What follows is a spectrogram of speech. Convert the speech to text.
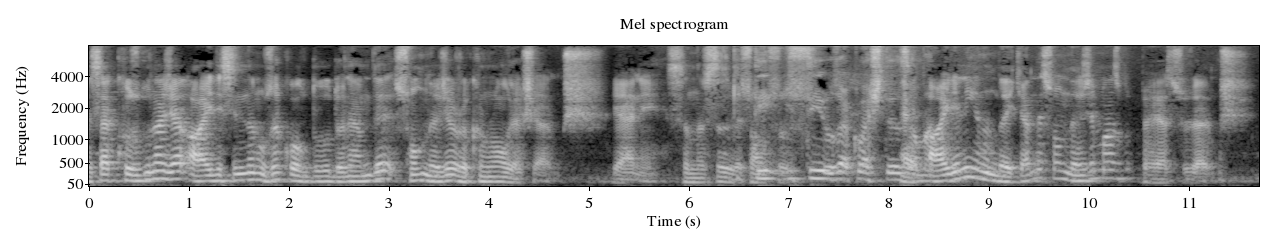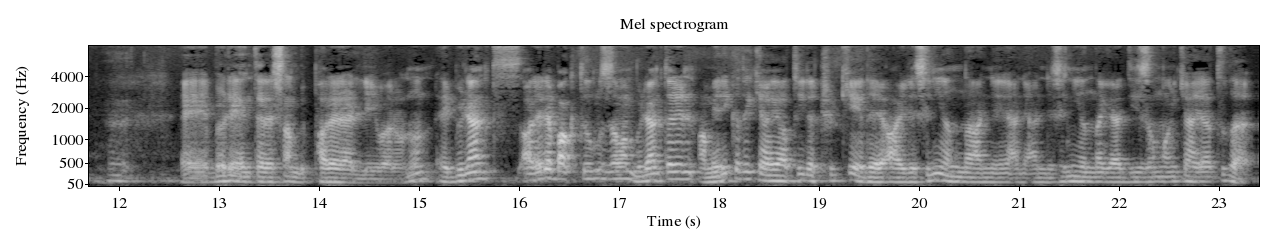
Mesela Kuzgun Acar ailesinden uzak olduğu dönemde son derece rock'n'roll yaşarmış. Yani sınırsız ve sonsuz. gittiği uzaklaştığı Evet, zaman. ailenin yanındayken de son derece mazbut bir hayat sürermiş. Ee, böyle enteresan bir paralelliği var onun. E, Bülent Arel'e baktığımız zaman Bülent Arel'in Amerika'daki hayatıyla Türkiye'de ailesinin yanına anne yani annesinin yanına geldiği zamanki hayatı da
